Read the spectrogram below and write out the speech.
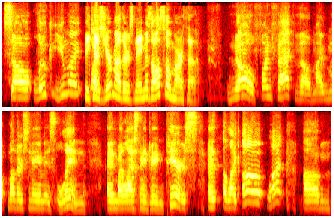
so Luke, you might because like, your mother's name is also Martha. No, fun fact though, my m- mother's name is Lynn, and my last name being Pierce. And I'm uh, like, oh, what? Um,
